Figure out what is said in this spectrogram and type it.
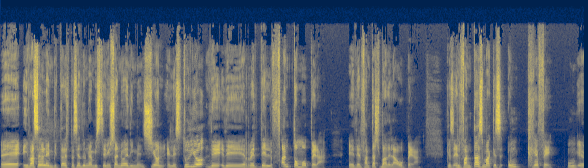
Eh, y va a ser el invitado especial de una misteriosa nueva dimensión, el estudio de, red del Phantom Opera, eh, del fantasma de la ópera, que es el fantasma, que es un jefe, un, eh,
